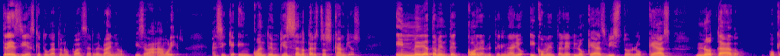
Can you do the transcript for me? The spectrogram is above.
Tres días que tu gato no puede hacer del baño y se va a morir. Así que en cuanto empieces a notar estos cambios, inmediatamente corre al veterinario y coméntale lo que has visto, lo que has notado. ¿Ok?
